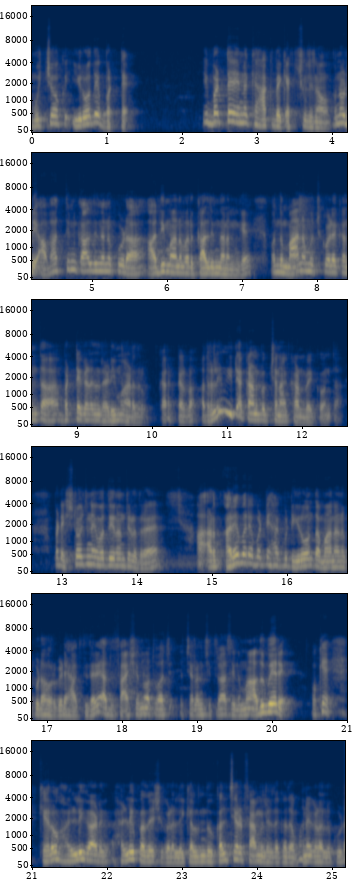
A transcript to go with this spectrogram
ಮುಚ್ಚೋಕೆ ಇರೋದೇ ಬಟ್ಟೆ. ಈ ಬಟ್ಟೆ ಏನಕ್ಕೆ ಹಾಕಬೇಕು ಆ್ಯಕ್ಚುಲಿ ನಾವು? ನೋಡಿ, ಅವತ್ತಿನ ಕಾಲದಿಂದನೂ ಕೂಡ ಆದಿಮಾನವರ ಕಾಲದಿಂದ ನಮಗೆ ಒಂದು ಮಾನ ಮುಚ್ಕೊಳ್ಳೋಕ್ಕಂತ ಬಟ್ಟೆಗಳನ್ನು ರೆಡಿ ಮಾಡಿದ್ರು. ಕರೆಕ್ಟ್ ಅಲ್ವಾ? ಅದರಲ್ಲಿ ನೀಟಾಗಿ ಕಾಣಬೇಕು, ಚೆನ್ನಾಗಿ ಕಾಣಬೇಕು ಅಂತ. ಬಟ್ ಎಷ್ಟೋ ಜನ ಇವತ್ತು ಏನಂತ ಹೇಳಿದ್ರೆ ಅರ್- ಬರೆ ಬಟ್ಟೆ ಹಾಕ್ಬಿಟ್ಟು ಇರುವಂಥ ಮಾನನೂ ಕೂಡ ಹೊರಗಡೆ ಹಾಕ್ತಿದ್ದಾರೆ. ಅದು ಫ್ಯಾಷನ್ನು ಅಥವಾ ಚಲನಚಿತ್ರ ಸಿನಿಮಾ ಅದು ಬೇರೆ. ಓಕೆ ಕೆಲವು ಹಳ್ಳಿಗಾಡು, ಹಳ್ಳಿ ಪ್ರದೇಶಗಳಲ್ಲಿ, ಕೆಲವೊಂದು ಕಲ್ಚರಲ್ ಫ್ಯಾಮಿಲಿ ಇರತಕ್ಕಂಥ ಮನೆಗಳಲ್ಲೂ ಕೂಡ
